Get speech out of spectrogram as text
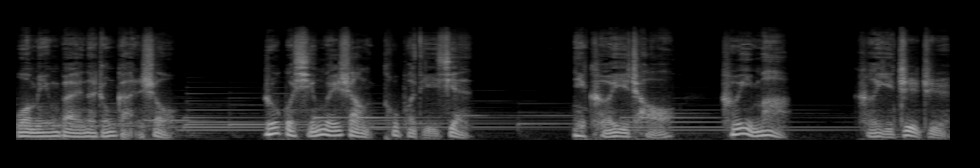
我明白那种感受，如果行为上突破底线。你可以吵，可以骂，可以制止，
